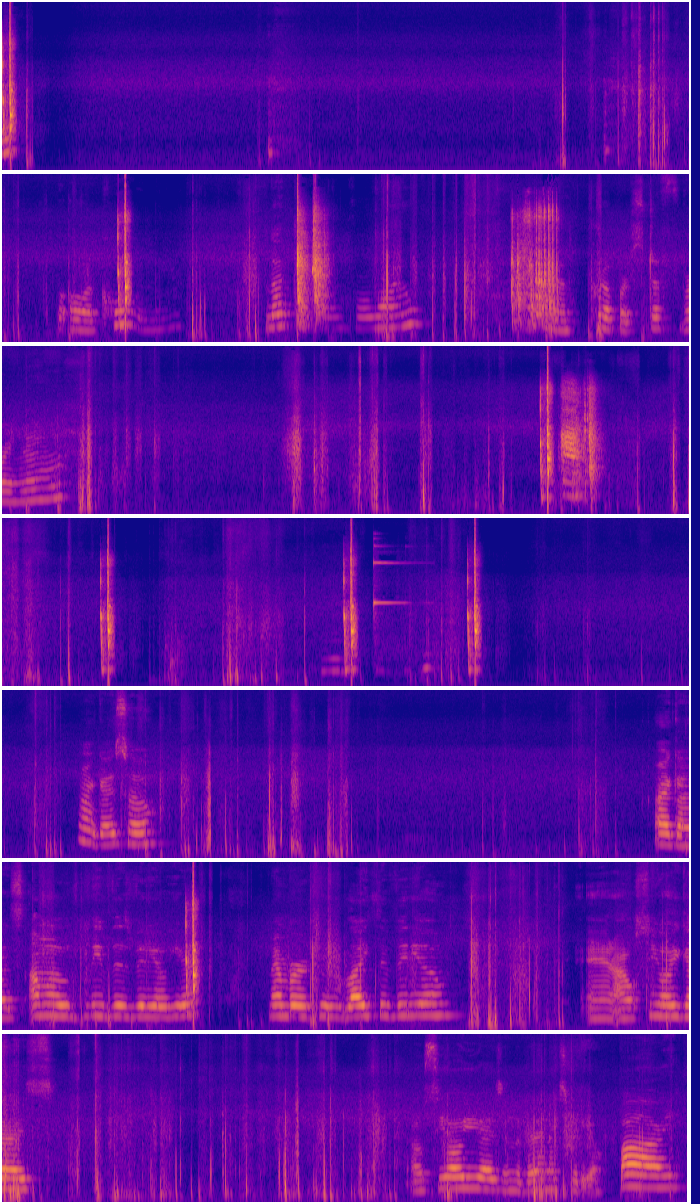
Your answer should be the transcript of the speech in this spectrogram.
Put all our coal in there. Let that for a while. Gonna put up our stuff right now. Alright guys, so Alright guys, I'm gonna leave this video here. Remember to like the video. And I'll see all you guys. I'll see all you guys in the very next video. Bye!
